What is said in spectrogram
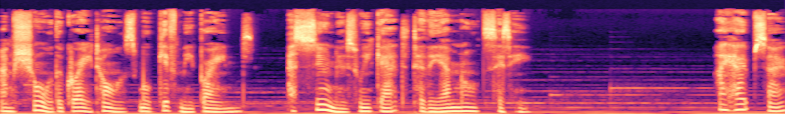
I'm sure the Great Oz will give me brains as soon as we get to the Emerald City. I hope so,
